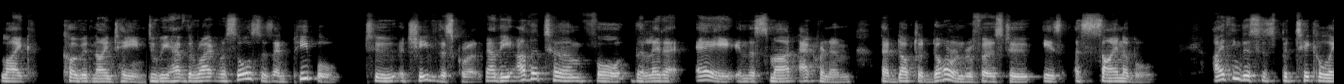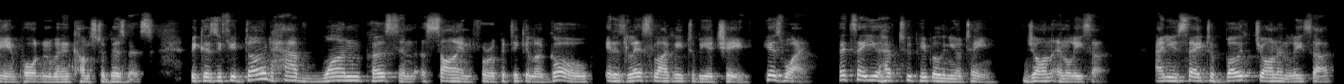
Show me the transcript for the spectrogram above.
like COVID 19? Do we have the right resources and people to achieve this growth. Now, the other term for the letter A in the SMART acronym that Dr. Doran refers to is assignable. I think this is particularly important when it comes to business because if you don't have one person assigned for a particular goal, it is less likely to be achieved. Here's why. Let's say you have two people in your team, John and Lisa, and you say to both John and Lisa,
